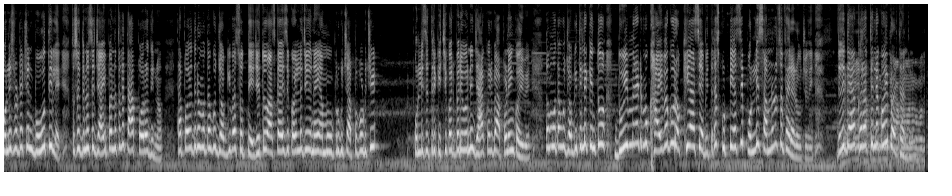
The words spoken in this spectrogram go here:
ପୋଲିସ ପ୍ରୋଟେକ୍ସନ୍ ବହୁତ ଥିଲେ ତ ସେଦିନ ସେ ଯାଇପାରିନଥିଲେ ତା ପରଦିନ ତା ପରଦିନ ମୁଁ ତାଙ୍କୁ ଜଗିବା ସତ୍ତ୍ୱେ ଯେହେତୁ ଆସ୍କା ଆଇସି କହିଲେ ଯେ ନାଇଁ ଆମ ଉପରକୁ ଚାପ ପଡ଼ୁଛି ପୋଲିସ ସେଥିରେ କିଛି କରିପାରିବନି ଯାହା କରିବେ ଆପଣ ହିଁ କରିବେ ତ ମୁଁ ତାଙ୍କୁ ଜଗିଥିଲି କିନ୍ତୁ ଦୁଇ ମିନିଟ୍ ମୁଁ ଖାଇବାକୁ ରଖି ଆସିବା ଭିତରେ ସ୍କୁଟି ଆସି ପୋଲିସ ସାମ୍ନାରୁ ସେ ଫେରାର ହେଉଛନ୍ତି ଯଦି ଦେହ ଖରାପ ଥିଲେ କହିପାରିଥାନ୍ତି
